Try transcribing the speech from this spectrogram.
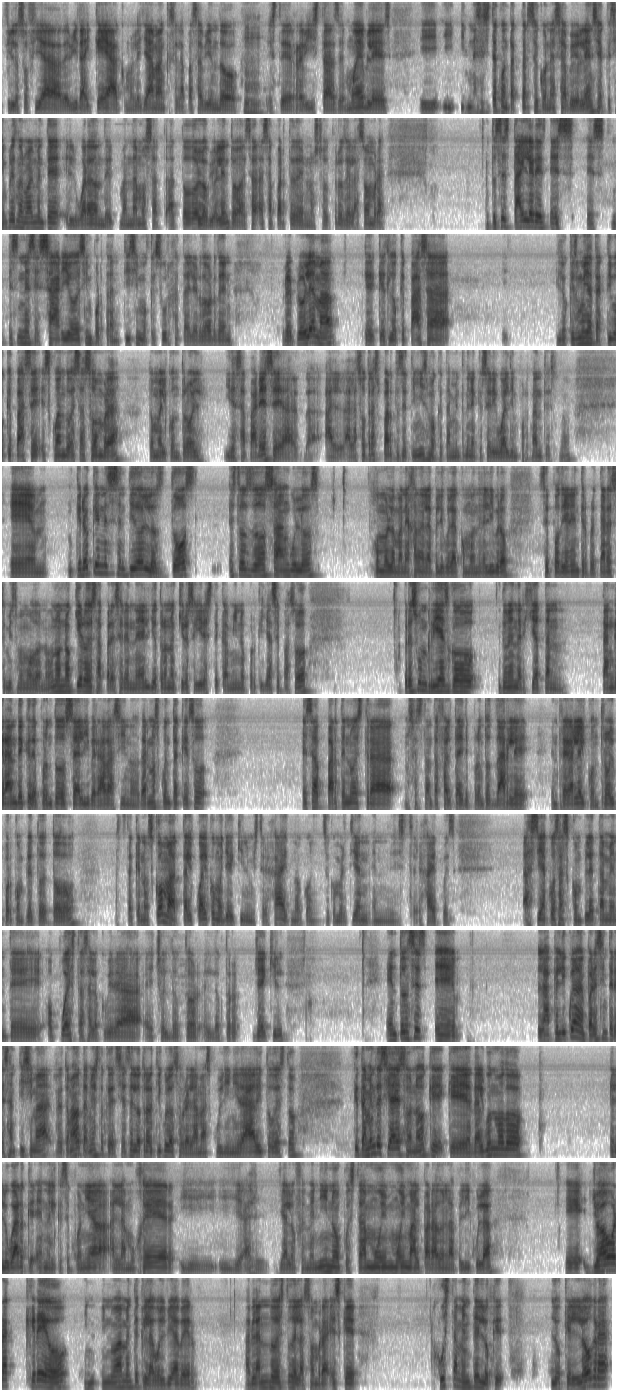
filosofía de vida IKEA, como le llaman, que se la pasa viendo este, revistas de muebles y, necesita contactarse con esa violencia, que siempre es normalmente el lugar a donde mandamos a, todo lo violento, a esa, parte de nosotros de la sombra. Entonces Tyler es, es, necesario, es importantísimo que surja Tyler Dorden, pero el problema, que, que es lo que pasa y lo que es muy atractivo que pase es cuando esa sombra toma el control y desaparece a, las otras partes de ti mismo que también tendrían que ser igual de importantes, ¿no? Em, creo que en ese sentido los dos, estos dos ángulos, como lo manejan en la película como en el libro, se podrían interpretar de ese mismo modo, ¿no? Uno no quiero desaparecer en él y otro no quiero seguir este camino porque ya se pasó, pero es un riesgo de una energía tan, tan grande que de pronto sea liberada así, ¿no? Darnos cuenta que eso, esa parte nuestra nos hace tanta falta y de pronto darle, entregarle el control por completo de todo hasta que nos coma, tal cual como Jekyll y Mr. Hyde, ¿no? Cuando se convertía en, en Mr. Hyde, pues hacía cosas completamente opuestas a lo que hubiera hecho el doctor, el doctor Jekyll. Entonces, eh, la película me parece interesantísima, retomando también esto que decías del otro artículo sobre la masculinidad y todo esto, que también decía eso, ¿no? Que, de algún modo el lugar en el que se ponía a la mujer y, a lo femenino, pues está muy, muy mal parado en la película. Eh, yo ahora creo, y, nuevamente que la volví a ver, hablando de esto de la sombra, es que justamente lo que lo que logra,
